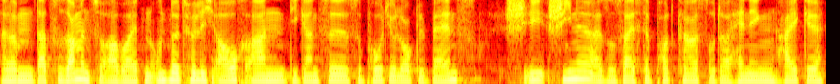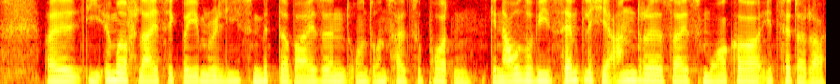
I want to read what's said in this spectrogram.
ähm, da zusammenzuarbeiten und natürlich auch an die ganze Support Your Local Bands Schiene, also sei es der Podcast oder Henning, Heike, weil die immer fleißig bei jedem Release mit dabei sind und uns halt supporten. Genauso wie sämtliche andere, sei es Morker etc.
